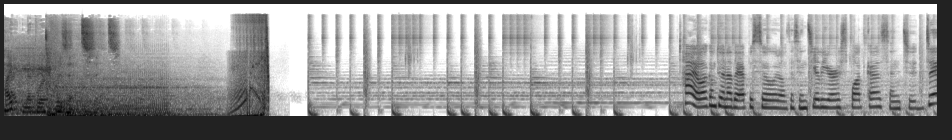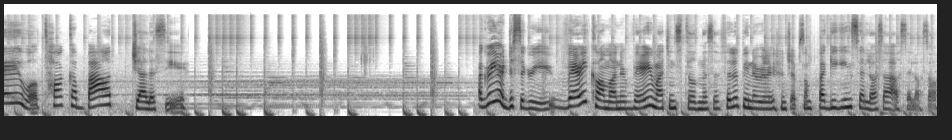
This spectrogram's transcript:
Pipe Network presents. Hi, welcome to another episode of the Sincerely Yours podcast, and today we'll talk about jealousy. Agree or disagree, very common or very much instilled na sa Filipino relationships ang pagiging selosa o seloso.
